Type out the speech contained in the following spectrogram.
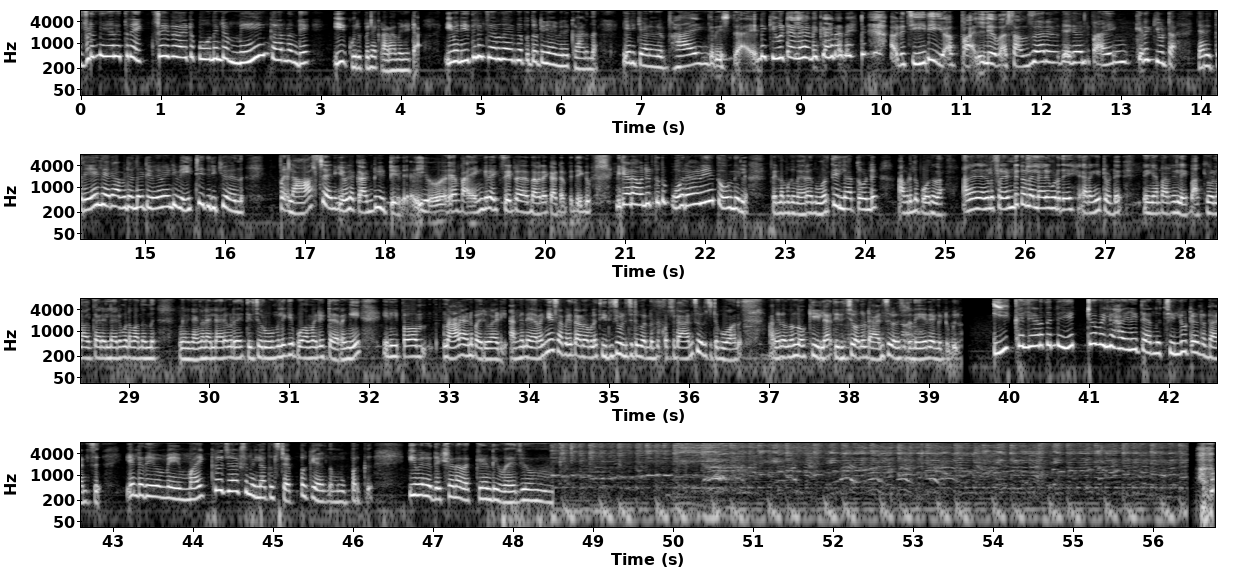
ഇവിടുന്ന് ഞാൻ ഇത്ര എക്സൈറ്റഡ് ആയിട്ട് പോകുന്നതിന്റെ മെയിൻ കാരണം എന്തേ ഈ കുരുപ്പിനെ കാണാൻ വേണ്ടിയിട്ടാണ് ഇവൻ ഇതിലും ചെറുതായിരുന്നപ്പോൾ തൊട്ട് ഞാൻ ഇവനെ കാണുന്ന. എനിക്കാണ് ഇവനെ ഭയങ്കര ഇഷ്ടമാണ് എന്റെ ക്യൂട്ടല്ല അവനെ കാണാനായിട്ട്? അവന്റെ ചിരിയും ആ പല്ലും ആ സംസാരവും ഒക്കെ ഭയങ്കര ക്യൂട്ടാണ് ഞാൻ ഇത്രയും നേരം അവിടെ നിന്നിട്ട് ഇവന് വേണ്ടി വെയിറ്റ് ചെയ്തിരിക്കുമായിരുന്നു ഇപ്പം ലാസ്റ്റ് എനിക്ക് അവനെ കണ്ടു കിട്ടിയത്. അയ്യോ ഞാൻ ഭയങ്കര എക്സൈറ്റഡ് ആയിരുന്നു അവനെ കണ്ടപ്പോഴത്തേക്കും. എനിക്കാണ് അവന്റെ അടുത്തൊന്നും പോരാനേ തോന്നുന്നില്ല പിന്നെ നമുക്ക് വേറെ നിവൃത്തി ഇല്ലാത്തതുകൊണ്ട് അവിടുന്ന് പോകുന്നതാണ് അങ്ങനെ ഞങ്ങൾ ഫ്രണ്ടുകൾ എല്ലാവരും കൂടെ ഇറങ്ങിയിട്ടുണ്ട്. ഞാൻ പറഞ്ഞില്ലേ ബാക്കിയുള്ള ആൾക്കാരെല്ലാവരും കൂടെ വന്നെന്ന്. അങ്ങനെ ഞങ്ങൾ എല്ലാവരും കൂടെ തിരിച്ച് റൂമിലേക്ക് പോകാൻ വേണ്ടിയിട്ട് ഇറങ്ങി. ഇനിയിപ്പോൾ നാളെയാണ് പരിപാടി. അങ്ങനെ ഇറങ്ങിയ സമയത്താണ് നമ്മൾ തിരിച്ച് വിളിച്ചിട്ട് പറഞ്ഞത് കുറച്ച് ഡാൻസ് കളിച്ചിട്ട് പോകാമെന്ന് അങ്ങനെ ഒന്നും നോക്കിയില്ല. തിരിച്ച് വന്നു ഡാൻസ് കളിച്ചിട്ട് നേരെ അങ്ങോട്ട് പോയി. ഈ കല്യാണത്തിന്റെ ഏറ്റവും വലിയ ഹൈലൈറ്റ് ആയിരുന്നു ചില്ലുട്ടേന്റെ ഡാൻസ് എന്റെ ദൈവമേ മൈക്കിൾ ജാക്സൺ ഇല്ലാത്ത സ്റ്റെപ്പൊക്കെ ആയിരുന്നു മൂപ്പർക്ക്. ഇവന് ദക്ഷിണ വെക്കേണ്ടി വരും.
